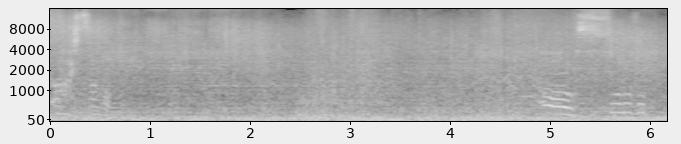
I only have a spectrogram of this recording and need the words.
Ah, son of. Oh, son of a...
